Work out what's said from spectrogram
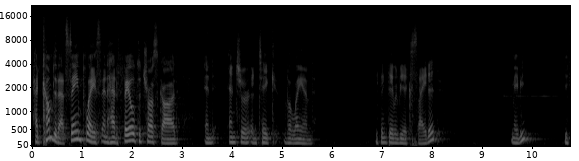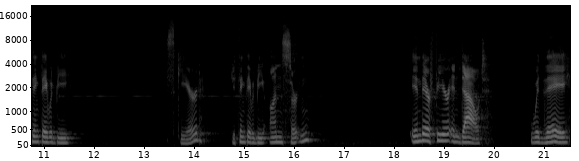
had come to that same place and had failed to trust God and enter and take the land. You think they would be excited? Maybe. You think they would be scared? Do you think they would be uncertain? In their fear and doubt, would they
